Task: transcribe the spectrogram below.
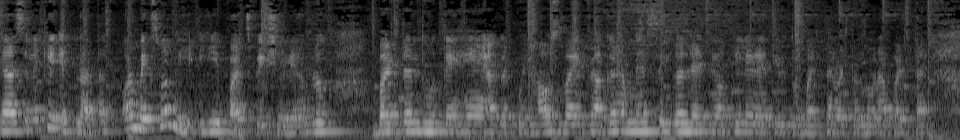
यहाँ से लेके इतना तक. और मैक्सिमम ये, पार्ट स्पेशली हम लोग बर्तन धोते हैं अगर कोई हाउस वाइफ अगर हम मैं सिंगल रहती हूँ अकेले रहती हूँ तो बर्तन वर्तन धोना पड़ता है।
